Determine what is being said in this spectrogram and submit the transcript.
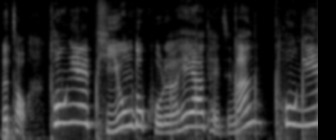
그렇죠? 통일 비용도 고려해야 되지만 통일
